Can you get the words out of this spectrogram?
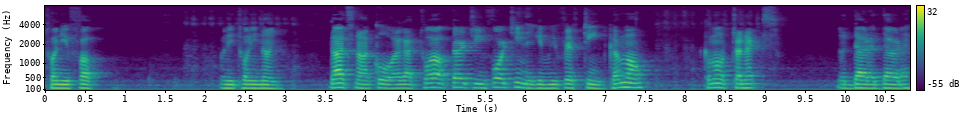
24. I need 29. That's not cool. I got 12, 13, 14. They give me 15. Come on. Come on, 10x. The dirty, dirty.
